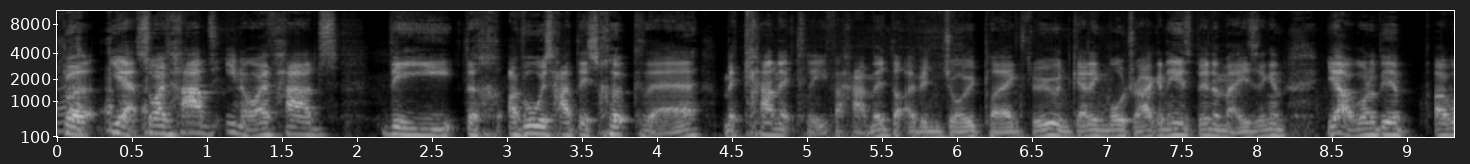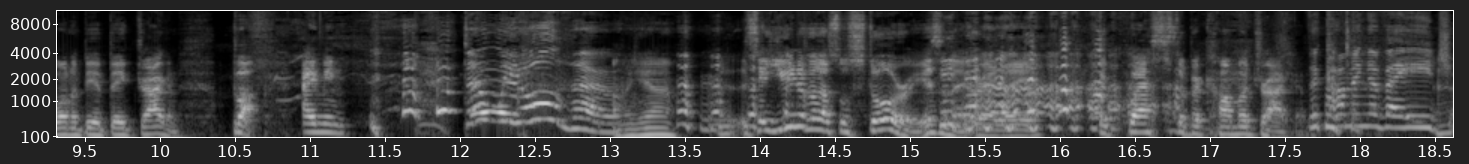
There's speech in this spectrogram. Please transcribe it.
But yeah, so I've had you know I've had the the I've always had this hook there mechanically for Hamid that I've enjoyed playing through and getting more dragony has been amazing. And yeah, I want to be a I want to be a big dragon. But I mean, Don't we all though? oh yeah, it's a universal story, isn't it? Really, the quest to become a dragon. The coming of age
